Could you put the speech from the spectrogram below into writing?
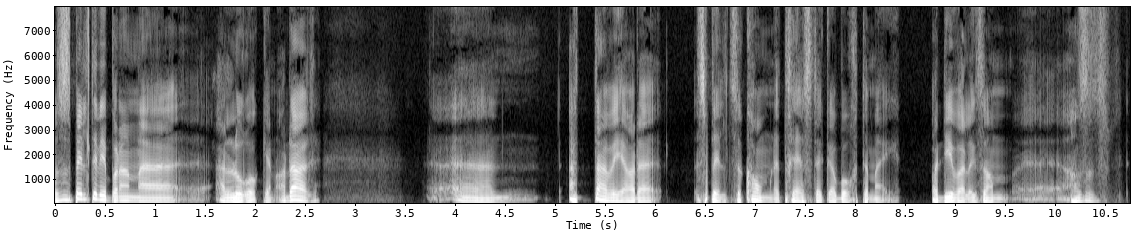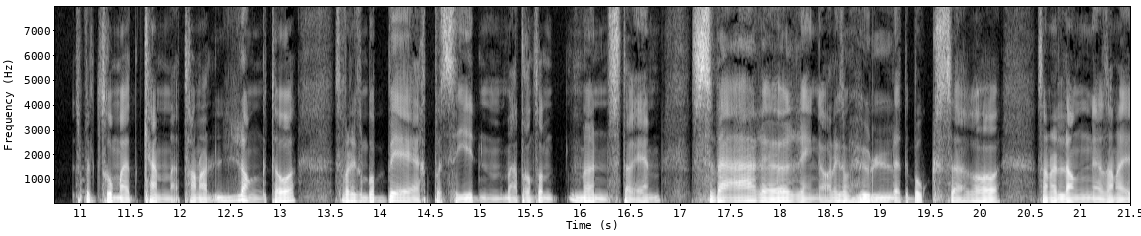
Og så spilte vi på den uh, LO-rocken, og der eh, Etter vi hadde spilt, så kom det tre stykker bort til meg. Og de var liksom eh, Han som spilte trommer, het Kenneth. Han hadde langt hår. Så var det liksom barbert på siden med et eller annet sånt mønster inn. Svære øringer, liksom hullete bukser og sånne lange sånne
